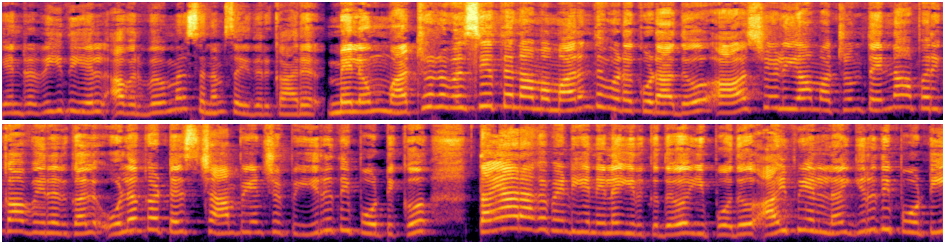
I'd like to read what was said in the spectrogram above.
என்ற ரீதியில் அவர் விமர்சனம் செய்திருக்காரு. மேலும் மற்றொரு விஷயத்தை நாம மறந்துவிடக்கூடாது ஆஸ்திரேலியா மற்றும் தென்னாப்பிரிக்கா வீரர்கள் உலக டெஸ்ட் சாம்பியன்ஷிப் இறுதி போட்டிக்கு தயாராக வேண்டிய நிலை இருக்குது. இப்போது ஐபிஎல்ல இறுதி போட்டி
